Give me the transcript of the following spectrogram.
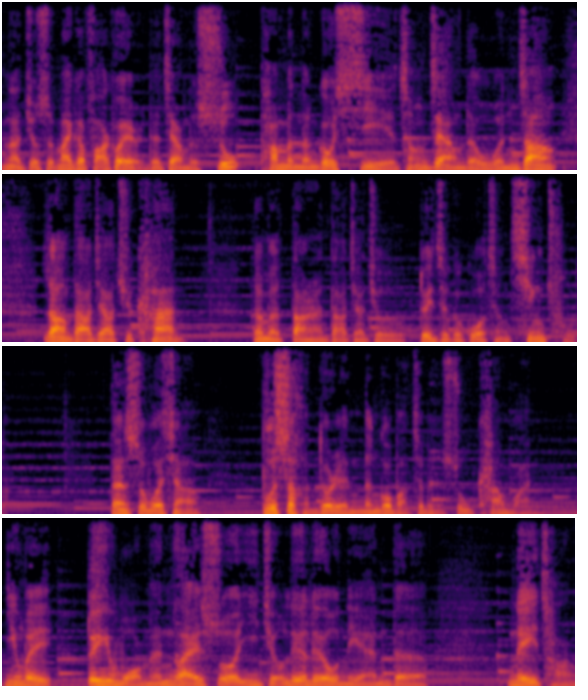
那就是麦克法奎尔的这样的书，他们能够写成这样的文章，让大家去看，那么当然大家就对这个过程清楚了。但是我想，不是很多人能够把这本书看完，因为对于我们来说，一九六六年的那场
